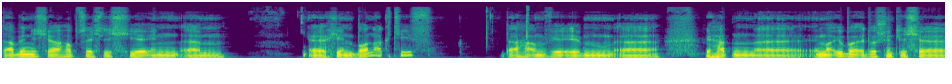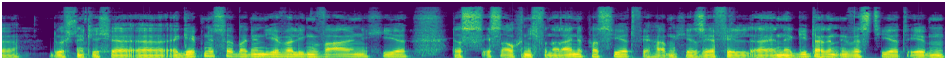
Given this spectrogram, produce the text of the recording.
Da bin ich ja hauptsächlich hier in ähm, äh, hier in Bonn aktiv da haben wir eben, äh, wir hatten äh, immer überdurchschnittliche durchschnittliche äh, Ergebnisse bei den jeweiligen Wahlen hier. Das ist auch nicht von alleine passiert. Wir haben hier sehr viel äh, Energie darin investiert, eben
